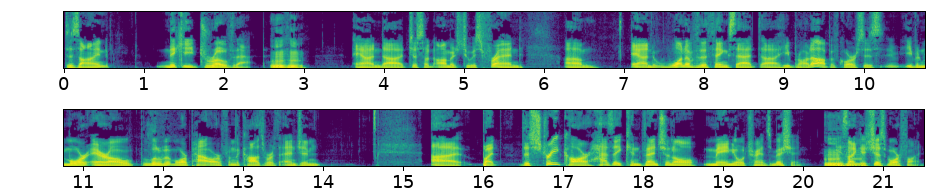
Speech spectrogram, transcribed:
designed, Niki drove that. Mm-hmm. And uh, just an homage to his friend. Um, and one of the things that uh, he brought up, of course, is even more aero, a little bit more power from the Cosworth engine. Uh, but the street car has a conventional manual transmission. He's like, it's just more fun.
